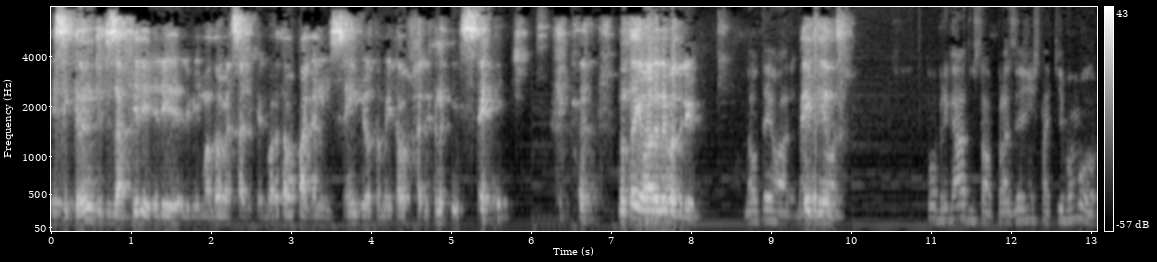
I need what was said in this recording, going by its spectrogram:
esse grande desafio. Ele, ele, ele me mandou uma mensagem que agora estava pagando incêndio, eu também estava pagando incêndio. Não tem hora, né, Rodrigo? Não tem hora. Bem-vindo. Obrigado, Gustavo. Prazer a gente estar tá aqui. Vamos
